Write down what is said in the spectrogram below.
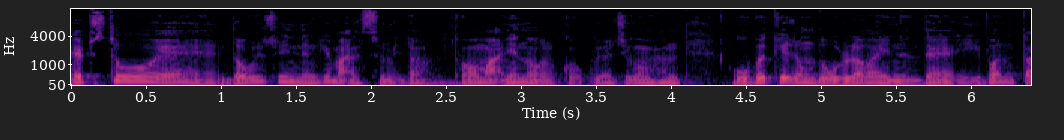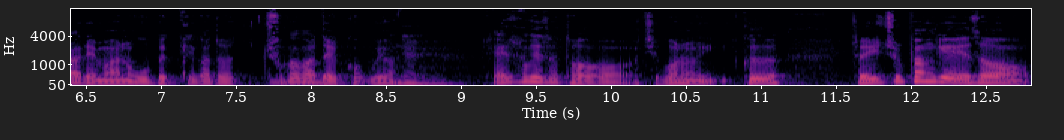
앱스토어에 넣을 수 있는 게 많습니다. 더 많이 넣을 거고요. 지금 한 500개 정도 올라가 있는데 이번 달에만 500개가 더 추가가 될 거고요. 네. 계속해서 더 집어넣 그 저희 출판계에서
